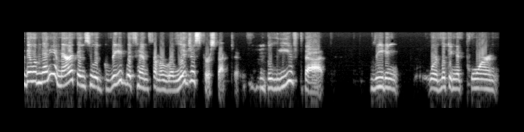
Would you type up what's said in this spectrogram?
There were many Americans who agreed with him from a religious perspective, who believed that reading or looking at porn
